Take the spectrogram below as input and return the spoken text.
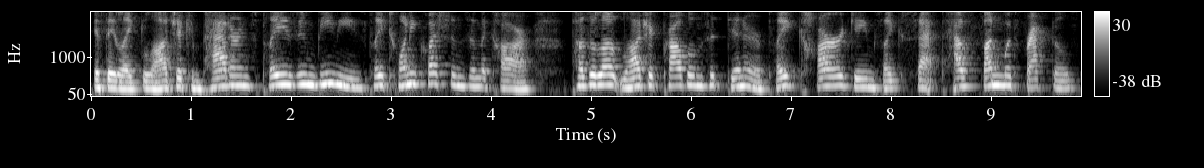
If they like logic and patterns, play Zoombinis, play 20 questions in the car, puzzle out logic problems at dinner, play card games like Set, have fun with fractals,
